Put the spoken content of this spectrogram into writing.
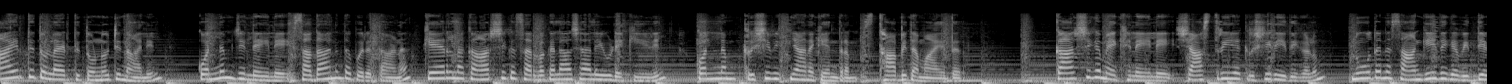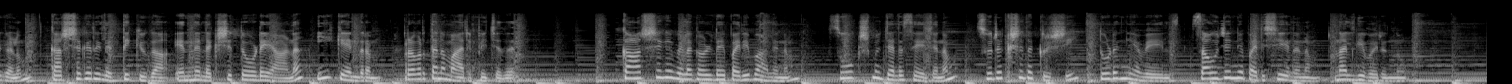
ആയിരത്തി തൊള്ളായിരത്തി തൊണ്ണൂറ്റിനാലിൽ കൊല്ലം ജില്ലയിലെ സദാനന്ദപുരത്താണ് കേരള കാർഷിക സർവകലാശാലയുടെ കീഴിൽ കൊല്ലം കൃഷി വിജ്ഞാന കേന്ദ്രം സ്ഥാപിതമായത്. കാർഷിക മേഖലയിലെ ശാസ്ത്രീയ കൃഷിരീതികളും നൂതന സാങ്കേതിക വിദ്യകളും കർഷകരിലെത്തിക്കുക എന്ന ലക്ഷ്യത്തോടെയാണ് ഈ കേന്ദ്രം പ്രവർത്തനമാരംഭിച്ചത്. കാർഷിക വിളകളുടെ പരിപാലനം സൂക്ഷ്മ ജലസേചനം സുരക്ഷിത കൃഷി തുടങ്ങിയവയിൽ സൗജന്യ പരിശീലനം നൽകി വരുന്നു.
